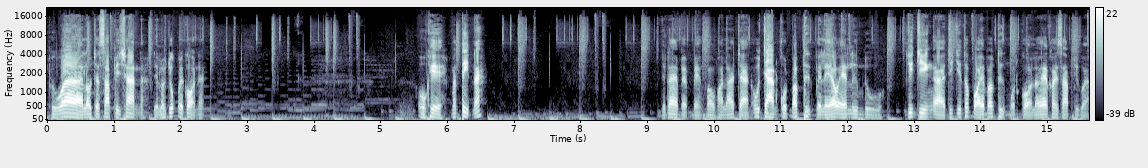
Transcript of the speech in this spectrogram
เผื่อว่าเราจะซับเพชันนะ เดี๋ยวเรายกไปก่อนนะ โอเค มันติดนะ จะได้แบบแบ่งเบาภาระจาน โอ้จานกดบัฟถึกไปแล้ว แอดลืมดู จริงๆอ่าจริงๆต้องปล่อยให้บัฟถึกหมดก่อนแล้วแอดค่อยซับดีกว่า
